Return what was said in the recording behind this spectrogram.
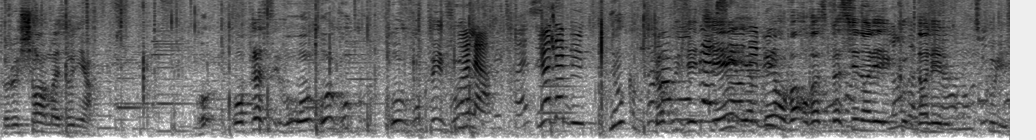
sur le champ amazonien regroupez-vous. Voilà, le début. Nous, comme vous étiez, et après on va, on va se placer dans les, dans les coulisses.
